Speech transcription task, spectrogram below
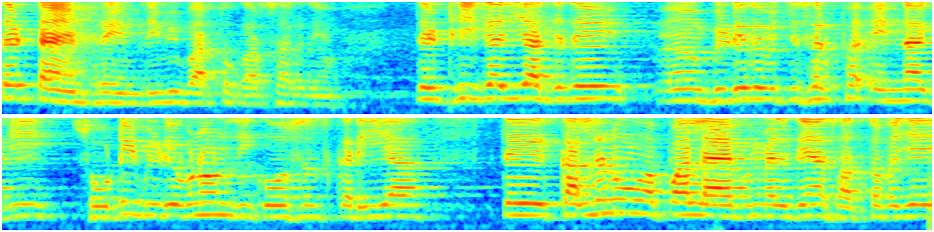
ਤੇ ਟਾਈਮ ਫਰੇਮ ਦੀ ਵੀ ਵਰਤੋਂ ਕਰ ਸਕਦੇ ਹੋ। ਤੇ ਠੀਕ ਹੈ ਜੀ, ਅੱਜ ਦੇ ਵੀਡੀਓ ਦੇ ਵਿੱਚ ਸਿਰਫ ਇੰਨਾ ਕੀ ਛੋਟੀ ਵੀਡੀਓ ਬਣਾਉਣ ਦੀ ਕੋਸ਼ਿਸ਼ ਕਰੀ ਆ। ਤੇ ਕੱਲ ਨੂੰ ਆਪਾਂ ਲਾਈਵ ਮਿਲਦੇ ਹਾਂ 7 ਵਜੇ,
